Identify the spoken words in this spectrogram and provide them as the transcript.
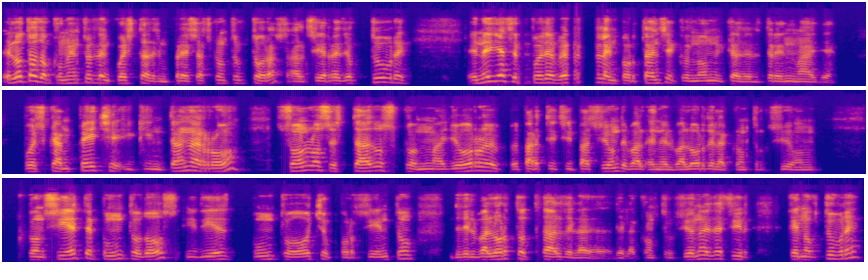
El otro documento es la encuesta de empresas constructoras al cierre de octubre, en ella se puede ver la importancia económica del tren Maya. pues Campeche y Quintana Roo son los estados con mayor eh, participación en el valor de la construcción, con 7.2 y 10.8% del valor total de la, de la construcción. Es decir, que en octubre,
